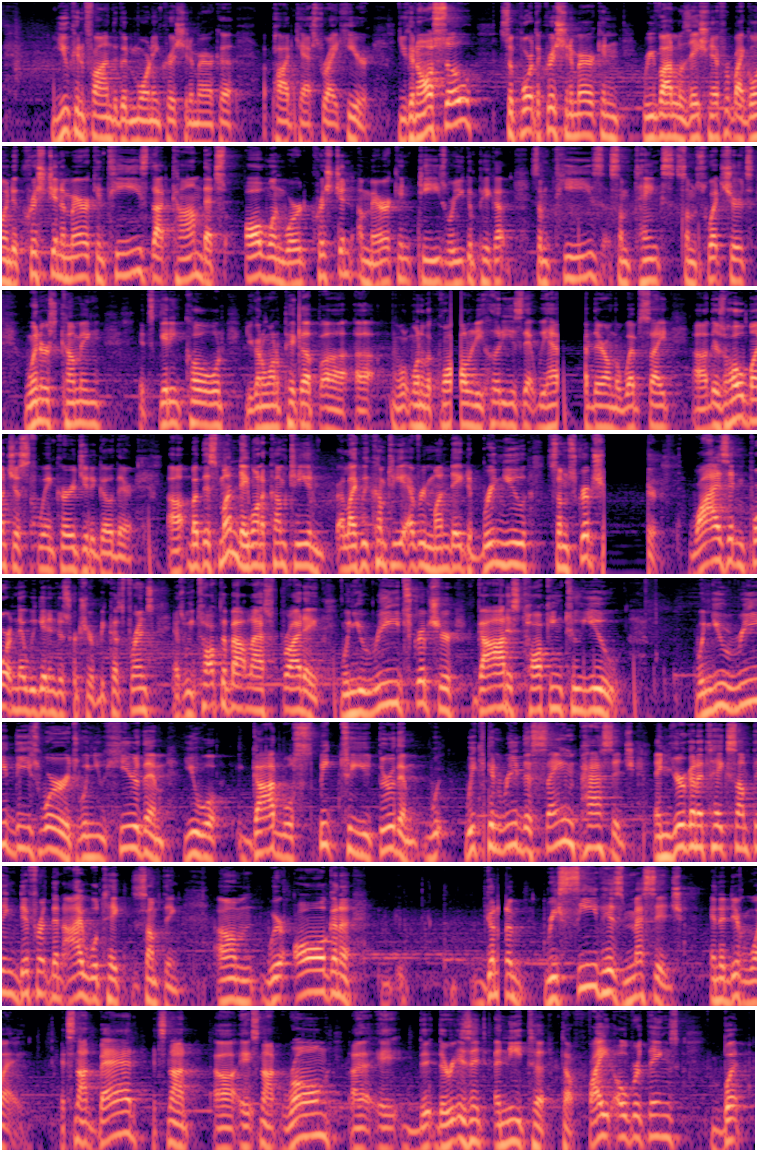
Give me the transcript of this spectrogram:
you can find the Good Morning Christian America podcast right here. You can also support the Christian American revitalization effort by going to ChristianAmericanTees.com. That's all one word, Christian American Tees, where you can pick up some tees, some tanks, some sweatshirts. Winter's coming. It's getting cold. You're going to want to pick up uh, uh, one of the quality hoodies that we have there on the website. Uh, there's a whole bunch of stuff. We encourage you to go there. Uh, but this Monday, we want to come to you, like we come to you every Monday, to bring you some scripture. Why is it important that we get into Scripture? Because, friends, as we talked about last Friday, when you read Scripture, God is talking to you. When you read these words, when you hear them, you will God will speak to you through them. We, we can read the same passage, and you're going to take something different than I will take something. Um, we're all gonna gonna receive His message in a different way. It's not bad. It's not. Uh, it's not wrong. Uh, it, th- there isn't a need to to fight over things, but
